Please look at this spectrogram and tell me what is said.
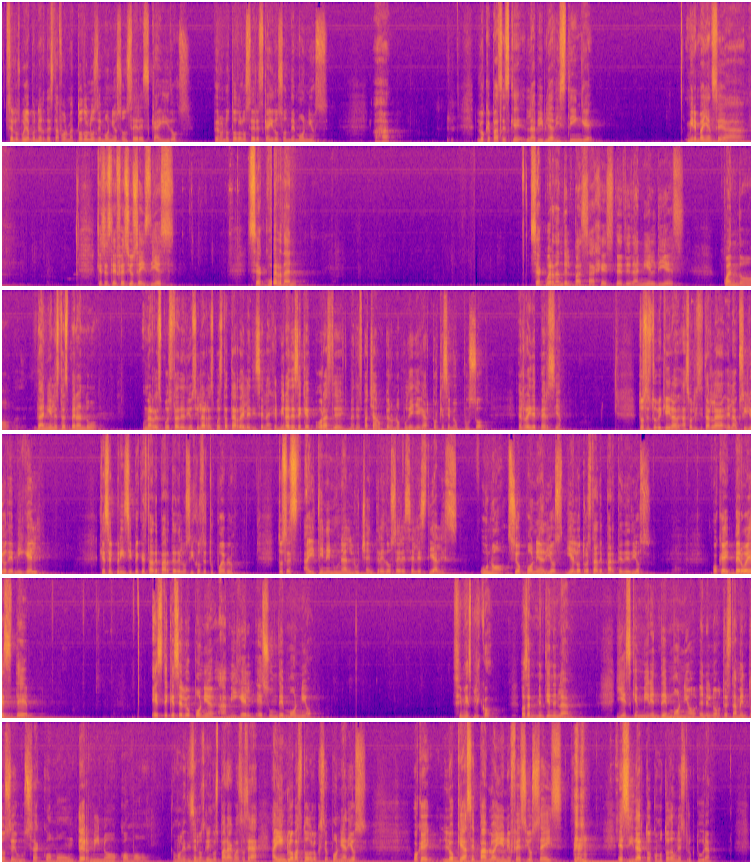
Se los voy a poner de esta forma. Todos los demonios son seres caídos, pero no todos los seres caídos son demonios. Ajá. Lo que pasa es que la Biblia distingue, miren, váyanse a, que es este Efesios 6:10. ¿Se acuerdan? ¿Se acuerdan del pasaje este de Daniel 10? Cuando Daniel está esperando una respuesta de Dios y la respuesta tarda y le dice el ángel, mira, desde que oraste me despacharon, pero no pude llegar porque se me opuso el rey de Persia. Entonces tuve que ir a, solicitar el auxilio de Miguel, que es el príncipe que está de parte de los hijos de tu pueblo. Entonces ahí tienen una lucha entre dos seres celestiales. Uno se opone a Dios y el otro está de parte de Dios. ¿Ok? Pero este, este que se le opone a Miguel es un demonio. ¿Sí me explicó? O sea, ¿me entienden la...? Y es que miren, demonio en el Nuevo Testamento se usa como un término, como, como le dicen los gringos paraguas. O sea, ahí englobas todo lo que se opone a Dios. ¿Ok? Lo que hace Pablo ahí en Efesios 6 es sí dar como toda una estructura.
